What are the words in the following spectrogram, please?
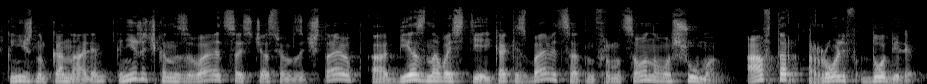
в книжном канале. Книжечка называется, сейчас я вам зачитаю, «А, «Без новостей. Как избавиться от информационного шума». Автор Рольф Добели.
